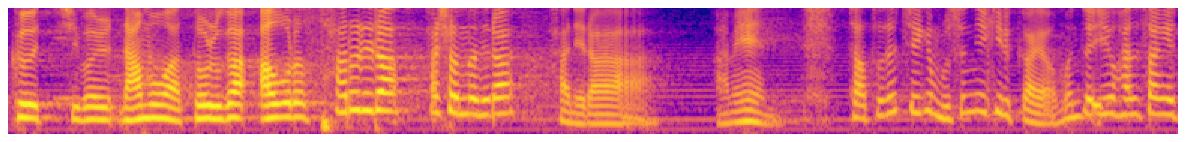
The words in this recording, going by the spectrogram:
그 집을 나무와 돌과 아우러 사르리라 하셨느니라 하니라. 아멘. 자 도대체 이게 무슨 얘기일까요? 먼저 이 환상의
